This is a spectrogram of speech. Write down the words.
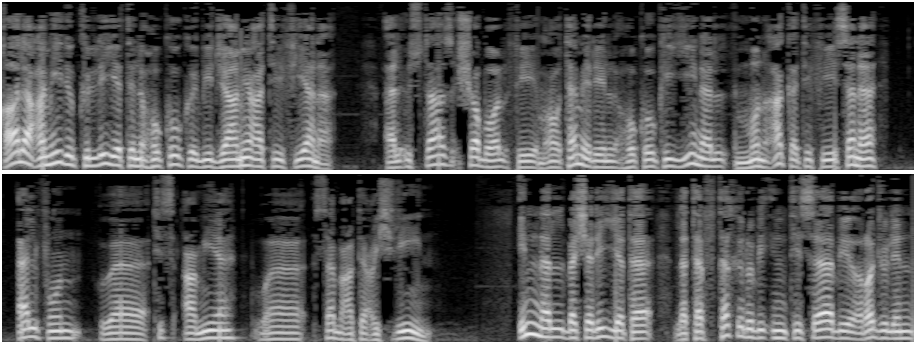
قال عميد كلية الحقوق بجامعة فيينا الأستاذ شوبول في معتمر الحقوقيين المنعقد في سنة 1927 إن البشرية لتفتخر بانتساب رجل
